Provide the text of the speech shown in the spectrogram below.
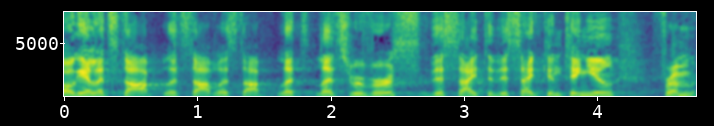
Okay, let's stop. Let's stop. Let's stop. Let's let's reverse this side to this side. Continue from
